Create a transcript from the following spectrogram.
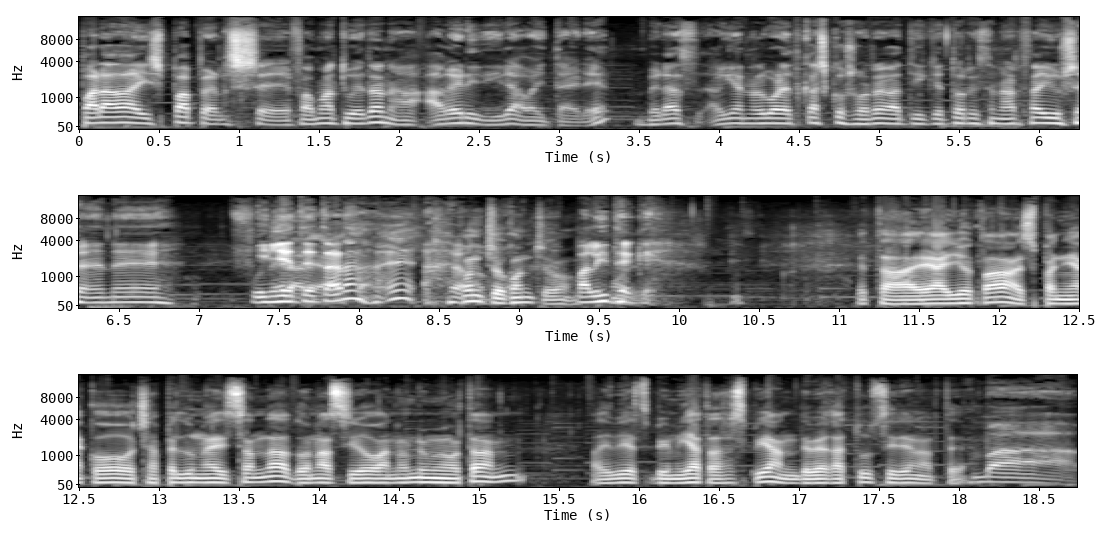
Paradise Papers eh, famatuetan ageri dira baita ere. Beraz, agian Alvarez Kaskos horregatik etorri zen Arzaiusen eh, hiletetara, eh? Kontxo, kontxo. Baliteke. Eta EAJ Espainiako txapelduna izan da donazio anonimoetan, adibidez 2007an debegatu ziren arte. Ba,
